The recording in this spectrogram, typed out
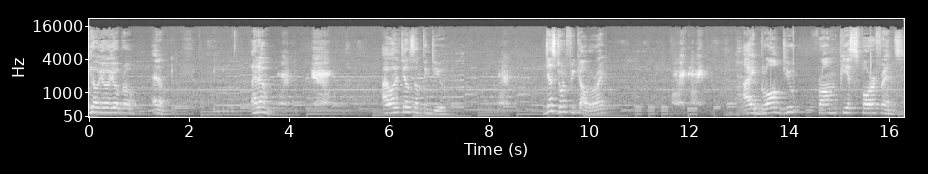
Yo, yo, yo, bro. Adam. Adam. Yeah. I want to tell something to you. What? Just don't freak out, alright? Alright, I blocked you from PS4 friends.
